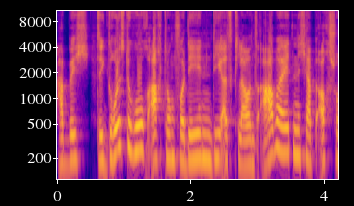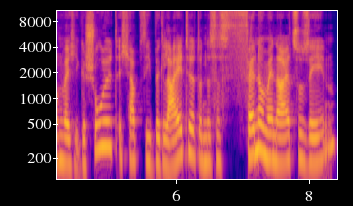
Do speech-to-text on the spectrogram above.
habe ich die größte Hochachtung vor denen, die als Clowns arbeiten. Ich habe auch schon welche geschult, ich habe sie begleitet und es ist phänomenal zu sehen,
